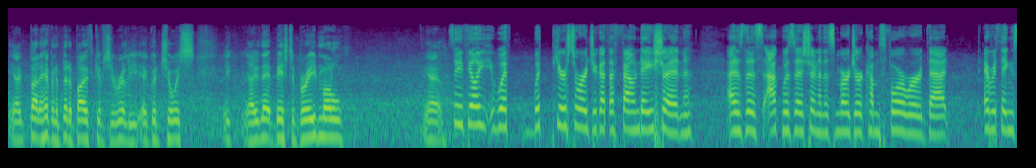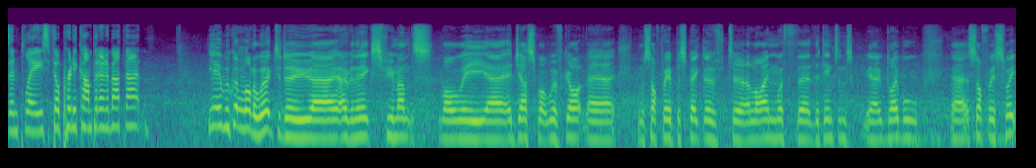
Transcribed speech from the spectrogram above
you know, but having a bit of both gives you really a good choice. You know, that best of breed model. Yeah. So you feel with, with Pure Storage, you got the foundation as this acquisition and this merger comes forward that everything's in place. Feel pretty confident about that? Yeah, we've got a lot of work to do uh, over the next few months while we uh, adjust what we've got uh, from a software perspective to align with the, the Dentons you know, global uh, software suite.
